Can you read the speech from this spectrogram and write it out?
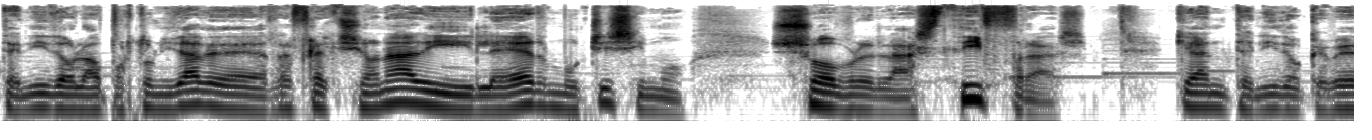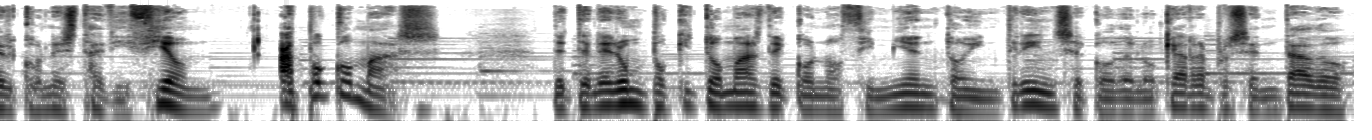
tenido la oportunidad de reflexionar y leer muchísimo sobre las cifras que han tenido que ver con esta edición, a poco más de tener un poquito más de conocimiento intrínseco de lo que ha representado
